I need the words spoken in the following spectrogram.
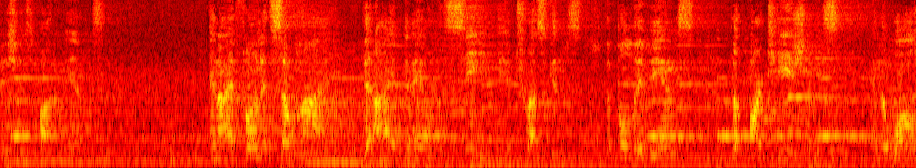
fish's bottom ends. And I have flown it so high that I have been able to see Etruscans, the Bolivians, the Artesians, and the wall.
